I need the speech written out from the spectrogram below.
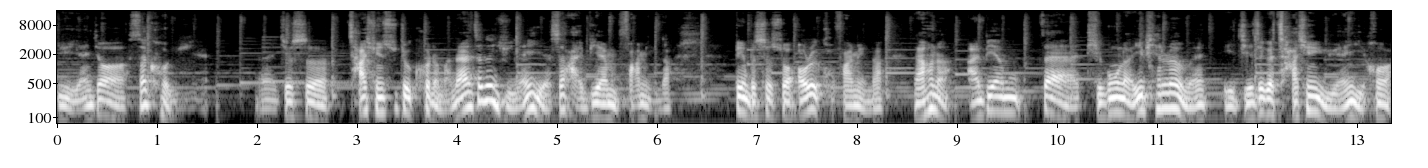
语言，叫 SQL 语言。呃，就是查询数据库的嘛，当然这个语言也是 IBM 发明的，并不是说 Oracle 发明的。然后呢，IBM 在提供了一篇论文以及这个查询语言以后啊，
